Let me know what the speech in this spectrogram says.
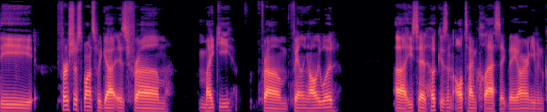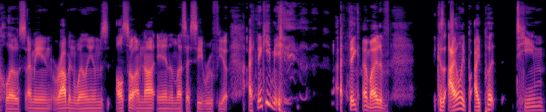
the first response we got is from Mikey from Failing Hollywood. Uh, he said Hook is an all-time classic. They aren't even close. I mean, Robin Williams. Also, I'm not in unless I see Rufio. I think he. Me- I think I might have because I only I put Team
